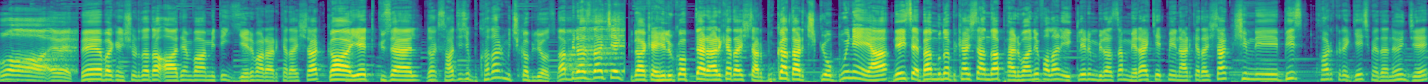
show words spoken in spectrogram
ha. Evet. Ve bakın şurada da Adem ve Ahmet'in yeri var arkadaşlar. Gayet güzel. Bir dakika sadece bu kadar mı çıkabiliyoruz? Lan biraz daha çek. Bir dakika helikopter arkadaşlar bu kadar çıkıyor. Bu ne ya? Neyse ben buna birkaç tane daha pervane falan eklerim birazdan merak etmeyin arkadaşlar. Şimdi biz parkura geçmeden önce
